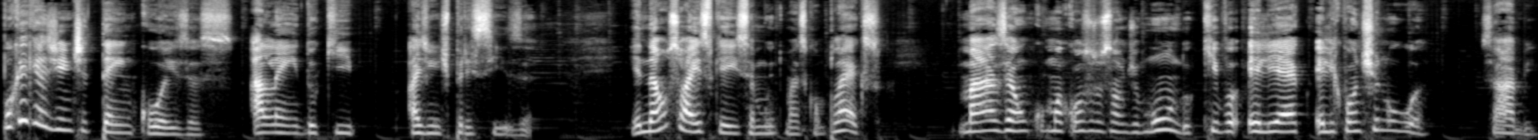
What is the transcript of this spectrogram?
Por que, que a gente tem coisas além do que a gente precisa? E não só isso, porque isso é muito mais complexo, mas é um- uma construção de mundo que ele é, ele continua, sabe?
